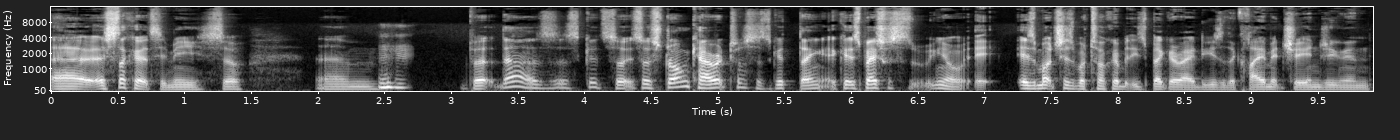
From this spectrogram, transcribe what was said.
uh, it stuck out to me. So, um, Mhm. but no, it's, it's good. So, so strong characters is a good thing, especially you know, it, as much as we're talking about these bigger ideas of the climate changing and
